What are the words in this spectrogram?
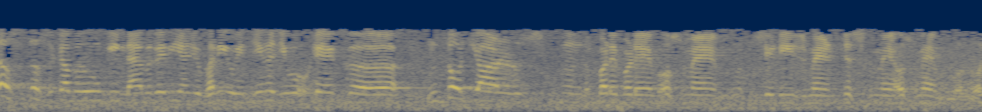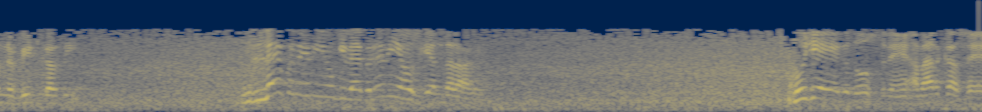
دس دس کمروں کی لائبریریاں جو بھری ہوئی تھیں نا جی وہ ایک دو چار بڑے بڑے اس میں سی ڈیز میں ڈسک میں اس میں انہوں نے فیڈ کر دی۔ لائبریریوں کی لائبریریاں اس کے اندر آ گئی مجھے ایک دوست نے امریکہ سے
